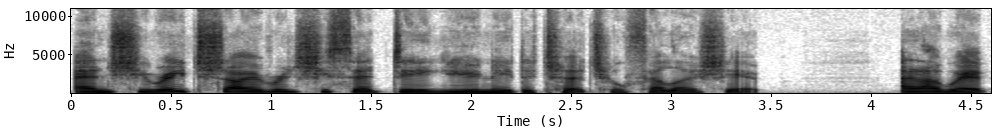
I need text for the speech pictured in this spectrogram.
And she reached over and she said, Dear, you need a Churchill Fellowship. And I went,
